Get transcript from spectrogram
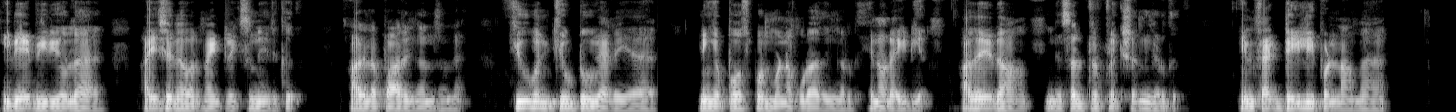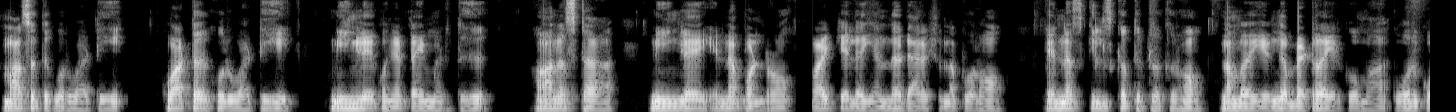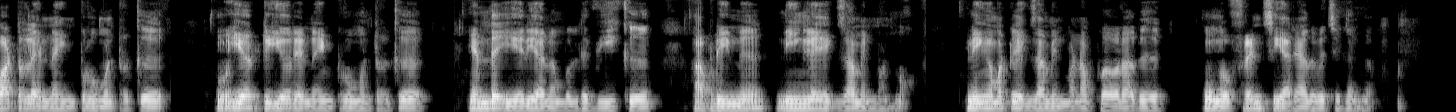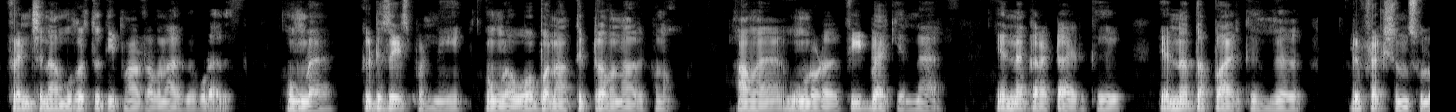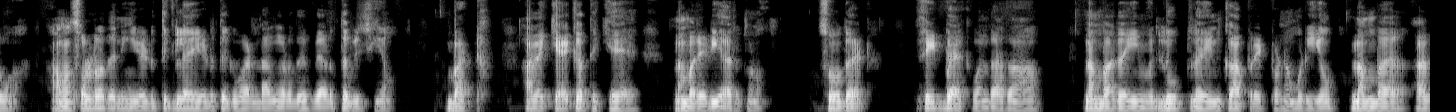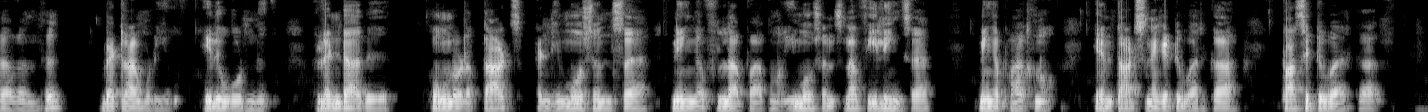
இதே வீடியோவில் ஐசனவர் மைட்ரிக்ஸ்னு இருக்குது அதில் பாருங்கன்னு சொன்னேன். கியூ ஒன் க்யூ டூ வேலையை நீங்கள் போஸ்ட்போன் பண்ணக்கூடாதுங்கிறது என்னோடய ஐடியா அதே தான் இந்த செல்ஃப் ரிஃப்ளெக்ஷனுங்கிறது இன்ஃபேக்ட் டெய்லி பண்ணாமல் மாதத்துக்கு ஒரு வாட்டி குவார்ட்டருக்கு ஒரு வாட்டி நீங்களே கொஞ்சம் டைம் எடுத்து ஆனஸ்டாக நீங்களே என்ன பண்ணுறோம் வாழ்க்கையில் எந்த டைரெக்ஷனில் போகிறோம் என்ன ஸ்கில்ஸ் கற்றுட்ருக்குறோம் நம்ம எங்கே பெட்டராக இருக்கோமா ஒரு குவார்ட்டரில் என்ன இம்ப்ரூவ்மெண்ட் இருக்குது இயர் டு இயர் என்ன இம்ப்ரூவ்மெண்ட் இருக்குது எந்த ஏரியா நம்மளது வீக்கு அப்படின்னு நீங்களே எக்ஸாமின் பண்ணணும். நீங்கள் மட்டும் எக்ஸாமின் பண்ண போகிறாது உங்கள் ஃப்ரெண்ட்ஸ் யாரையாவது வச்சுக்கோங்க. ஃப்ரெண்ட்ஸ்னால் முகஸ்துதி பாடுறவனாக இருக்கக்கூடாது. உங்களை கிரிட்டிசைஸ் பண்ணி உங்களை ஓப்பனாக திட்டுறவனாக இருக்கணும். அவன் உங்களோட ஃபீட்பேக் என்ன? என்ன கரெக்டாக இருக்குது என்ன தப்பாக இருக்குங்க? ரிஃப்ளெக்ஷன் சொல்லுவான். அவன் சொல்கிறத நீங்கள் எடுத்துக்கல எடுத்துக்க வேண்டாங்கிறது அடுத்த விஷயம். பட் அதை கேட்கறதுக்கே நம்ம ரெடியாக இருக்கணும். ஸோ தட் ஃபீட்பேக் வந்தால் தான் நம்ம அதை லூப்பில் இன்கார்பரேட் பண்ண முடியும். நம்ம அதை வந்து பெட்டராக முடியும். இது ஒன்று ரெண்டாவது உங்களோட தாட்ஸ் அண்ட் இமோஷன்ஸை நீங்கள் ஃபுல்லாக பார்க்கணும். இமோஷன்ஸ்னால் ஃபீலிங்ஸை நீங்கள் பார்க்கணும். என் தாட்ஸ் நெகட்டிவாக இருக்கா? பாசிட்டிவாக இருக்கா?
